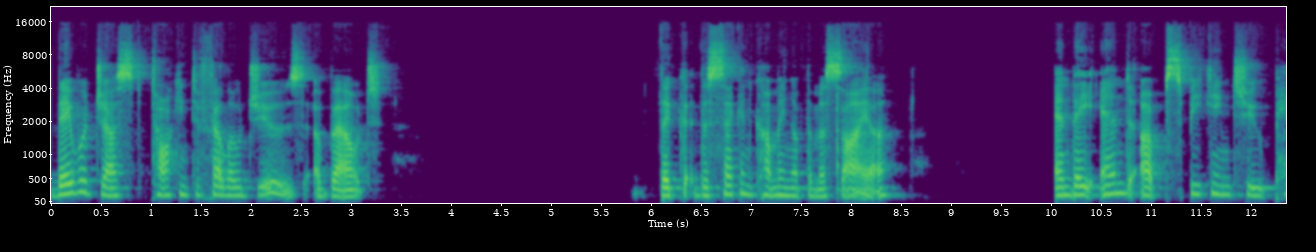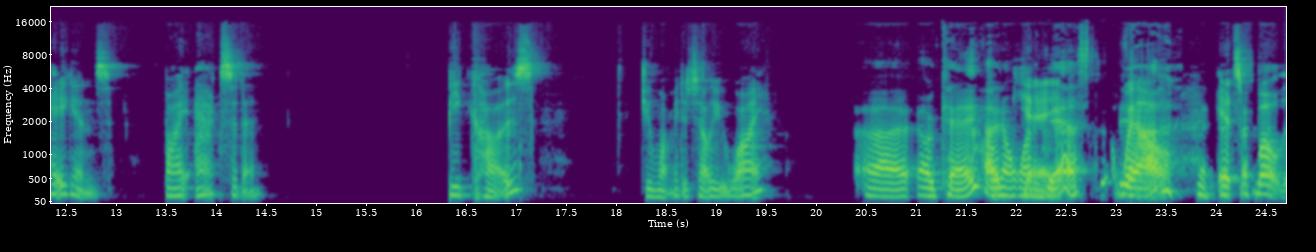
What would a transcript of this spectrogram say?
They were just talking to fellow Jews about the, the second coming of the Messiah. And they end up speaking to pagans by accident. Because, do you want me to tell you why? Uh, okay. okay. I don't want to guess. Well, yeah. it's well,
